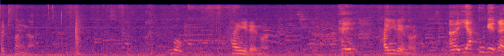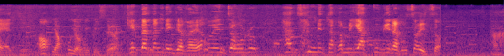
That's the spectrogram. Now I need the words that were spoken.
혈투선이나 뭐? 타이레놀 달, 타이레놀 아, 약국에 가야지. 어? 약국 여기 있어요 계단을 내려가요. 왼쪽으로 한 3m 가면 약국이라고 써 있어. 아,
